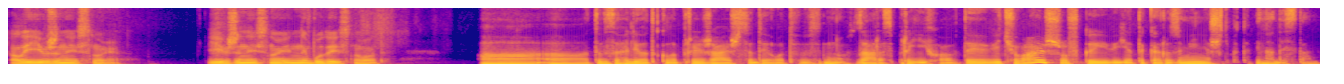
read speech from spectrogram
але її вже не існує. Її вже не існує і не буде існувати. А, а ти взагалі, от коли приїжджаєш сюди, от ну, зараз приїхав, ти відчуваєш, що в Києві є таке розуміння, що типу, та війна десь там?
